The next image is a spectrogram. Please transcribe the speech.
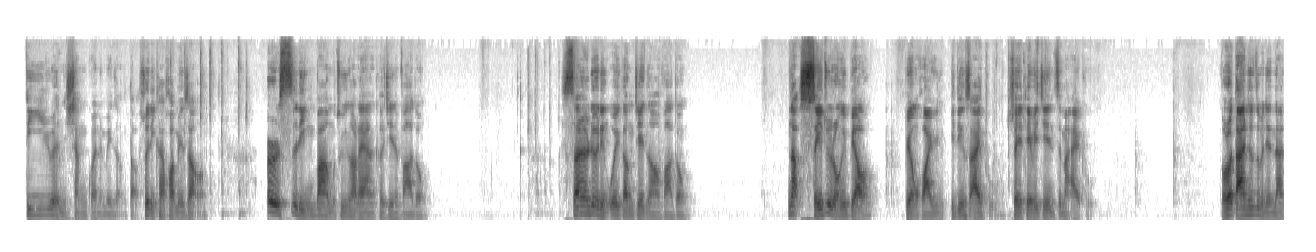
低润相关的没涨到。所以你看画面上哦，二四零八我们出现到莱阳科技的发动，三二六零威刚今天早上发动，那谁最容易飙？不用怀疑，一定是爱普。所以 David 今天只买爱普。我的答案就这么简单，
